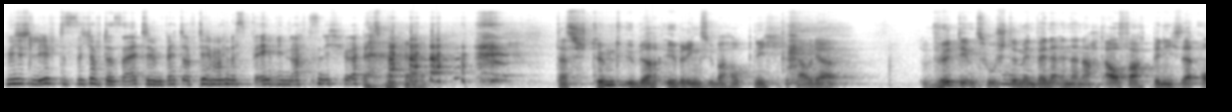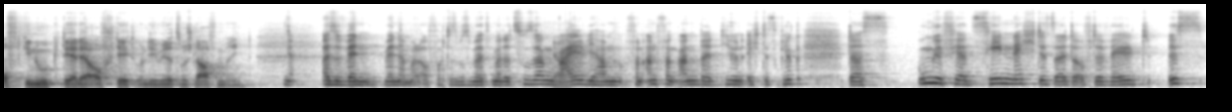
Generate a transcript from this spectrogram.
Wie schläft es sich auf der Seite im Bett, auf der man das Baby nachts nicht hört? das stimmt über, übrigens überhaupt nicht. Claudia wird dem zustimmen, wenn er in der Nacht aufwacht, bin ich sehr oft genug der, der aufsteht und ihn wieder zum Schlafen bringt. Ja, also wenn, wenn er mal aufwacht, das muss man jetzt mal dazu sagen, ja. weil wir haben von Anfang an bei dir ein echtes Glück, dass ungefähr zehn Nächte, seit er auf der Welt ist,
